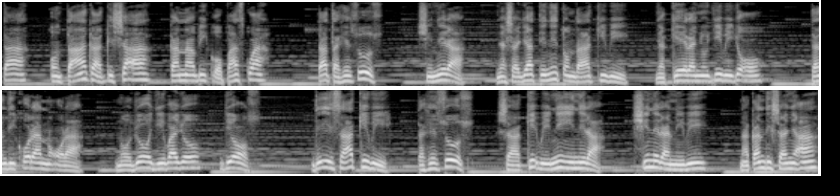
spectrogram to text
ta ontaka kisha kanabiko pascua. Tata jesús shinira nyashayati ni tonda kibi nyakera ñoyivi yo. Tandikora noora no yo yiva yo dios. Di sa kibi ta jesús sha kibi ni inira shinira nibi nakandisha ña'a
